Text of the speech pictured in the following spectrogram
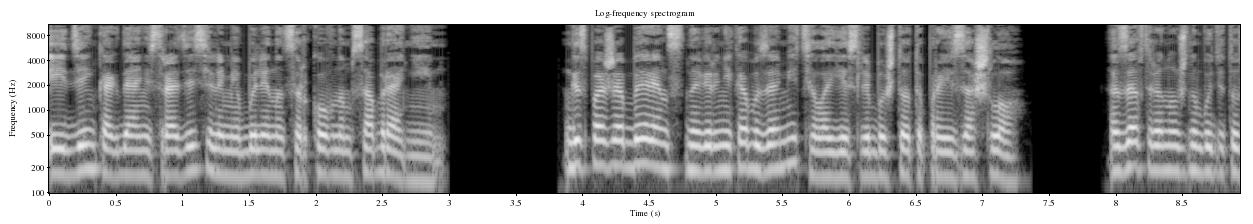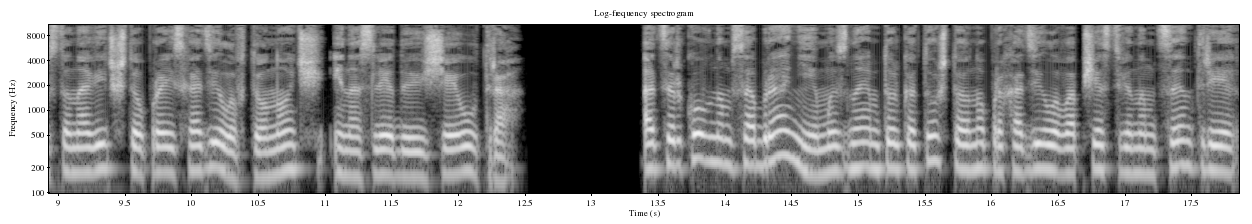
и день, когда они с родителями были на церковном собрании. Госпожа Беренс наверняка бы заметила, если бы что-то произошло. Завтра нужно будет установить, что происходило в ту ночь и на следующее утро. О церковном собрании мы знаем только то, что оно проходило в общественном центре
